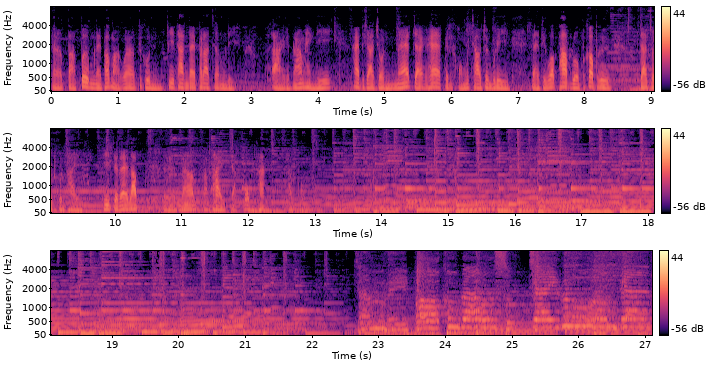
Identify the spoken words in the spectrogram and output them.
เอ่าบปลื้มในพระมหากรุณาธิคุณที่ท่านได้พระราชดำริอ่างเก็บน้ำแห่งนี้ ให้ประชาชนแม้จะแค่เป็นของชาวชนบุรี แต่ถือว่าภาพรวมก็คือประชาชนคนไทยที่จะได้รับน้ำอภัยจากพระองค์ท่านครับผมทำให้พ่อของเราสุขใจร่วมกัน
